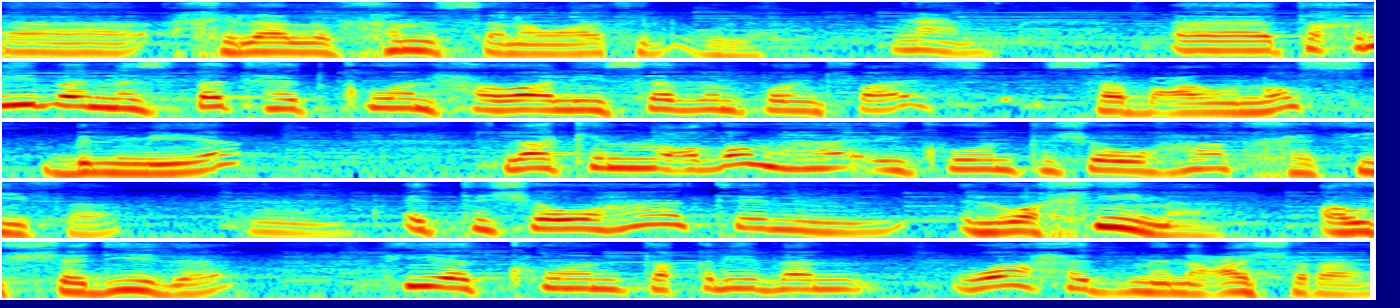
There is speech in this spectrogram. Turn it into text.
آه، خلال الخمس سنوات الأولى. نعم. آه، تقريبا نسبتها تكون حوالي 7.5 7.5% لكن معظمها يكون تشوهات خفيفة. التشوهات الوخيمة أو الشديدة هي تكون تقريبا واحد من عشرة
